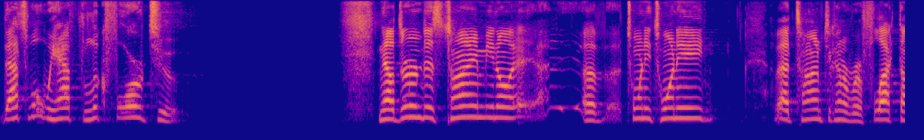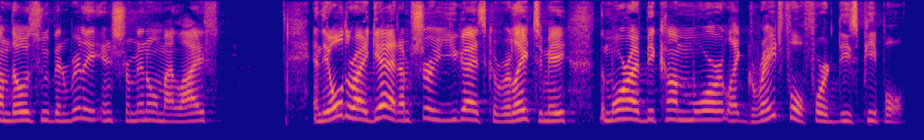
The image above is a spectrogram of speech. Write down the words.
that's what we have to look forward to. Now during this time, you know, of 2020, I've had time to kind of reflect on those who've been really instrumental in my life. And the older I get, I'm sure you guys could relate to me, the more I've become more like grateful for these people.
